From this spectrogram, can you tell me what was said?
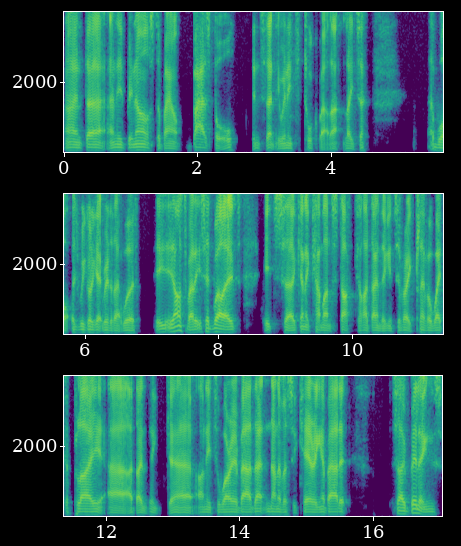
and uh, and he'd been asked about Bazball. Incidentally, we need to talk about that later. What we got to get rid of that word. He asked about it. He said, "Well, it, it's uh, going to come unstuck. I don't think it's a very clever way to play. Uh, I don't think uh, I need to worry about that. None of us are caring about it." So Billings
